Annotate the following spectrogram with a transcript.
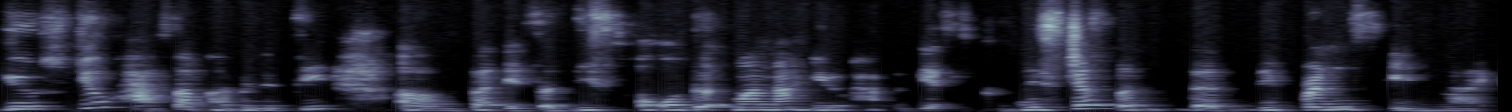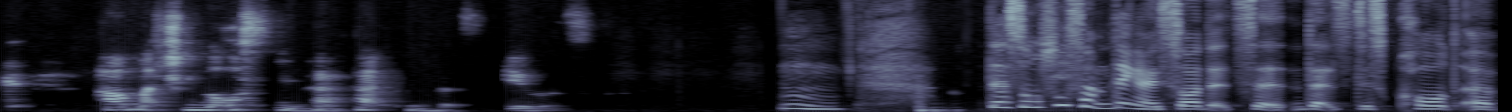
you still have some ability, um, but it's a disordered one. lah. You have it's it's just the, the difference in like how much loss you have had in the skills. Mm. There's also something I saw that's that's this called a,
